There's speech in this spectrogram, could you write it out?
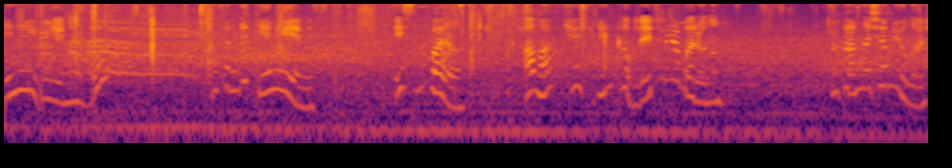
Yeni üyemiz bu. Fındık yeni üyemiz. İsmi Baron. Ama keskin kabul etmiyor Baron'u. Çok anlaşamıyorlar.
